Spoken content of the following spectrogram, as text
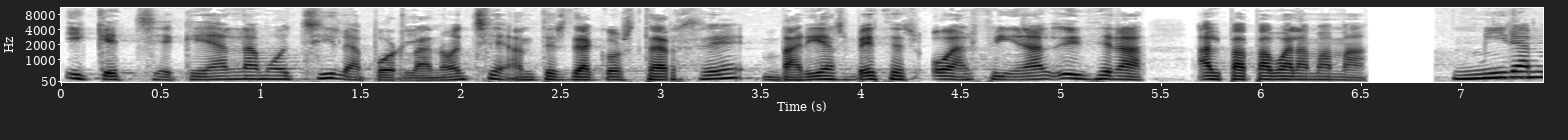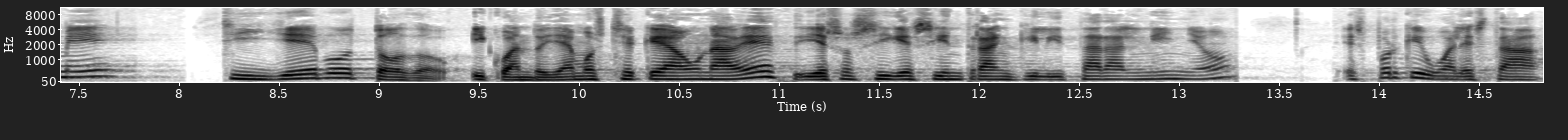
Y que chequean la mochila por la noche antes de acostarse varias veces. O al final le dicen al papá o a la mamá, mírame si llevo todo. Y cuando ya hemos chequeado una vez y eso sigue sin tranquilizar al niño, es porque igual está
